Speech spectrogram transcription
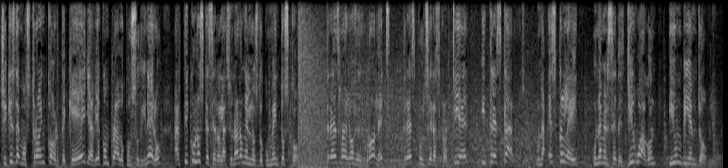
Chiquis demostró en corte que ella había comprado con su dinero artículos que se relacionaron en los documentos con tres relojes Rolex, tres pulseras Cartier y tres carros, una Escalade, una Mercedes G-Wagon y un BMW.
